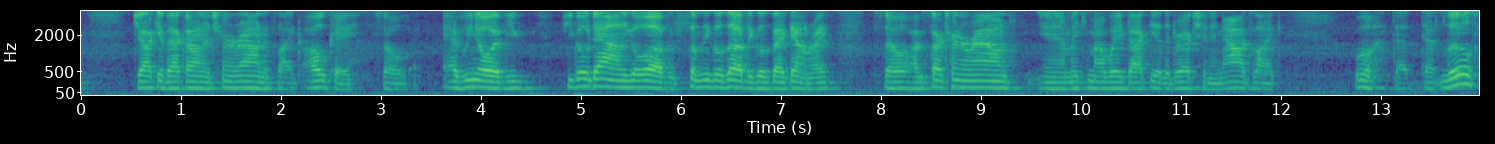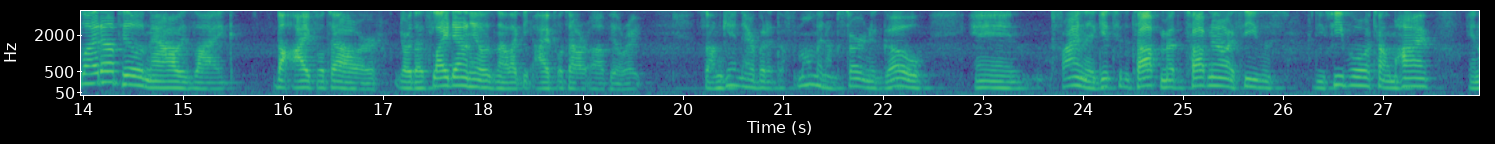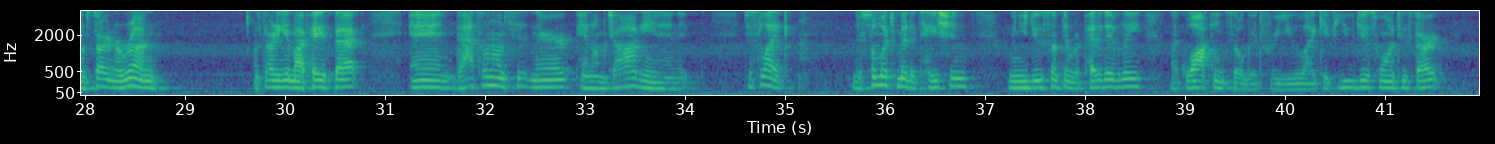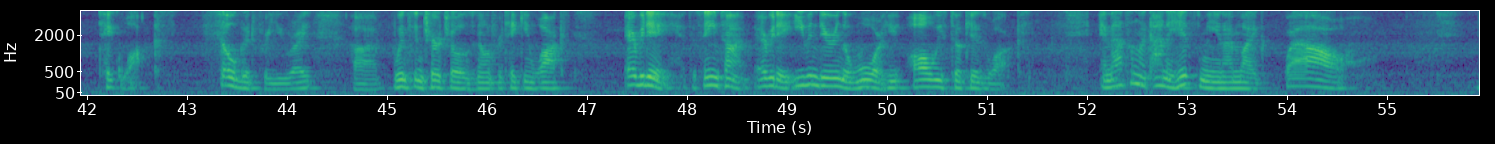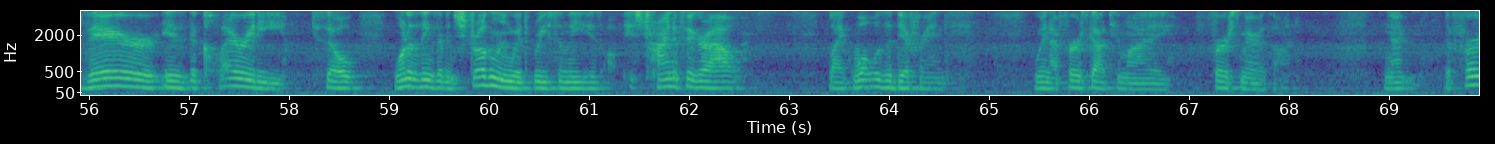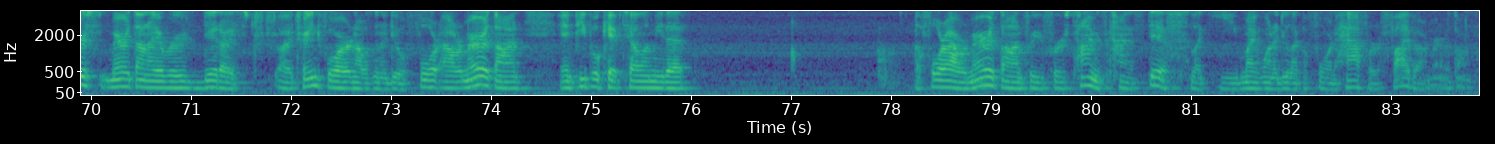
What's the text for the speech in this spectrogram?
jacket back on and turn around. It's like okay. So as we know, if you if you go down, you go up. If something goes up, it goes back down, right? So I'm start turning around and I'm making my way back the other direction, and now it's like, well, that that little slide uphill now is like the Eiffel Tower, or that slide downhill is not like the Eiffel Tower uphill, right? So I'm getting there, but at the moment I'm starting to go, and finally I get to the top. I'm at the top now. I see this these people, I tell them hi, and I'm starting to run. I'm starting to get my pace back, and that's when I'm sitting there and I'm jogging, and it just like there's so much meditation when you do something repetitively, like walking so good for you. Like if you just want to start, take walks. So good for you, right? Uh, Winston Churchill is known for taking walks every day at the same time, every day. Even during the war, he always took his walks. And that's when it kind of hits me, and I'm like, wow, there is the clarity. So one of the things I've been struggling with recently is is trying to figure out like what was the difference when I first got to my first marathon. The first marathon I ever did, I, I trained for, and I was going to do a four-hour marathon, and people kept telling me that a four-hour marathon for your first time is kind of stiff. Like you might want to do like a four and a half or a five-hour marathon.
